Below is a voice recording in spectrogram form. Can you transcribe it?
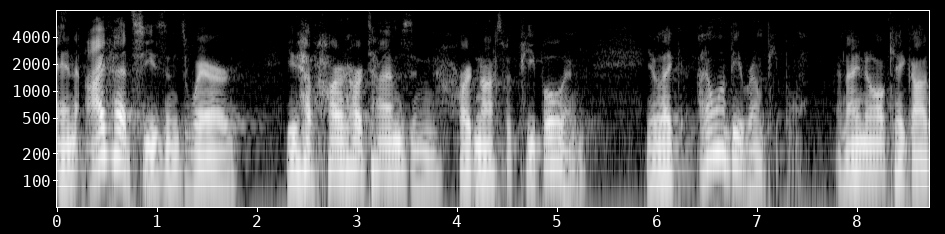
And I've had seasons where you have hard, hard times and hard knocks with people, and you're like, I don't want to be around people. And I know, okay, God,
